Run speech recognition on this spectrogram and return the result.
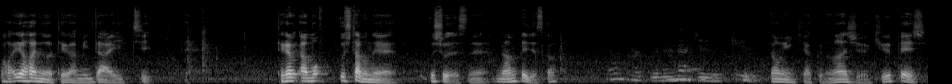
はい、ヨハネの手紙第1手紙あもう多分ね後ろですね何ページですか？479ページ、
